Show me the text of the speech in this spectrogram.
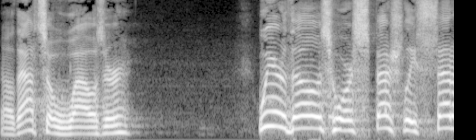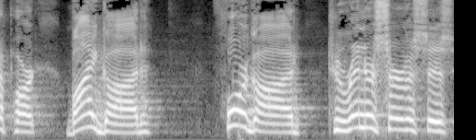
Now that's a wowzer. We are those who are specially set apart by God, for God, to render services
